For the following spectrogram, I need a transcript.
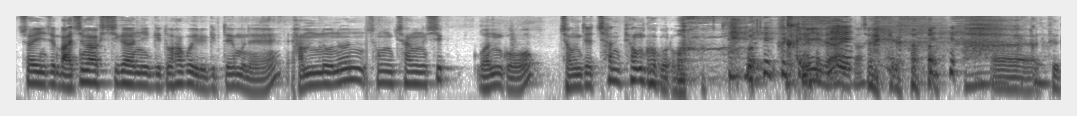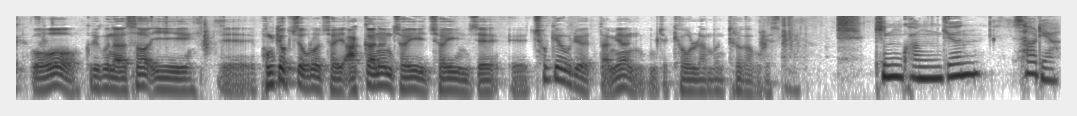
저희 이제 마지막 시간이기도 하고 이러기 때문에 밤노는 송창식 원곡 정재찬 편곡으로 저희가 어, 듣고 그리고 나서 이 예, 본격적으로 저희 아까는 저희 저희 이제 예, 초겨울이었다면 이제 겨울로 한번 들어가 보겠습니다. 김광균 설야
